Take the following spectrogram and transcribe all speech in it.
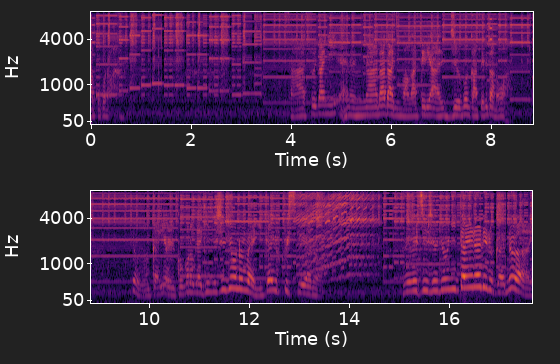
あここだ。さすがに 7段にも上がってりゃ十分勝てるだろう。そうかよい心がけに修行の前に回復してやろう。私修行に耐えられるかな。い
